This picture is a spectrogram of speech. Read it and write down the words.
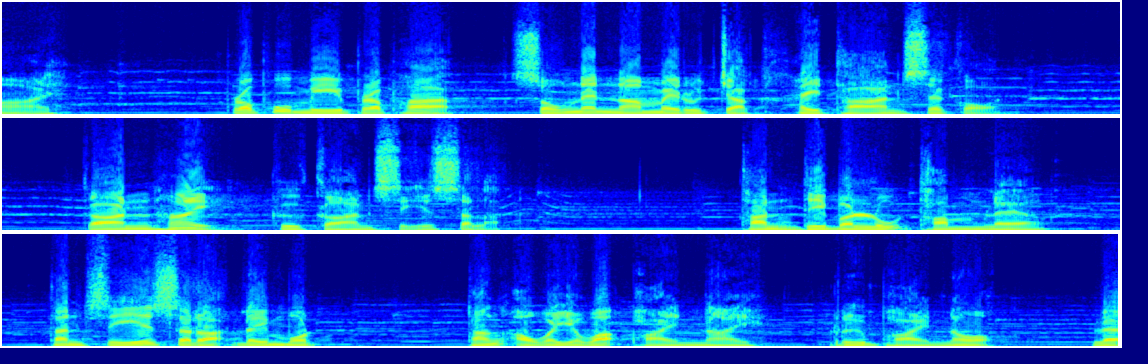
มาย เพราะผู้มีพระภาคทรงแนะนำให้รู้จักให้ทานเสียก่อน การให้คือการเสียสละ ท่านที่บรรลุธรรมแล้ว ท่านเสียสละได้หมด ทั้งอวัยวะภายในหรือภายนอก และ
